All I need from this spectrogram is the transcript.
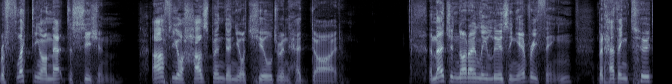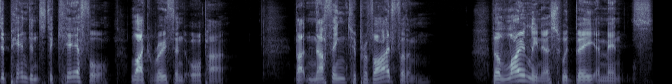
reflecting on that decision after your husband and your children had died. Imagine not only losing everything, but having two dependents to care for, like Ruth and Orpah, but nothing to provide for them the loneliness would be immense.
